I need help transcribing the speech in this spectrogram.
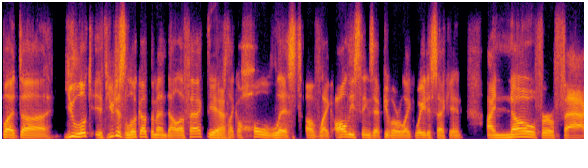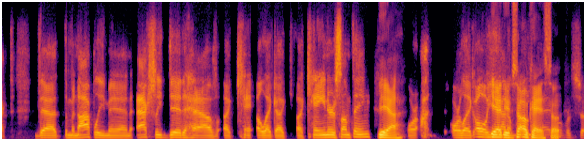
but uh you look if you just look up the mandela effect Yeah. there's like a whole list of like all these things that people are like wait a second i know for a fact that the monopoly man actually did have a cane like a, a cane or something Yeah. or or like oh Yeah, dude, so- okay, so- over the sho-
